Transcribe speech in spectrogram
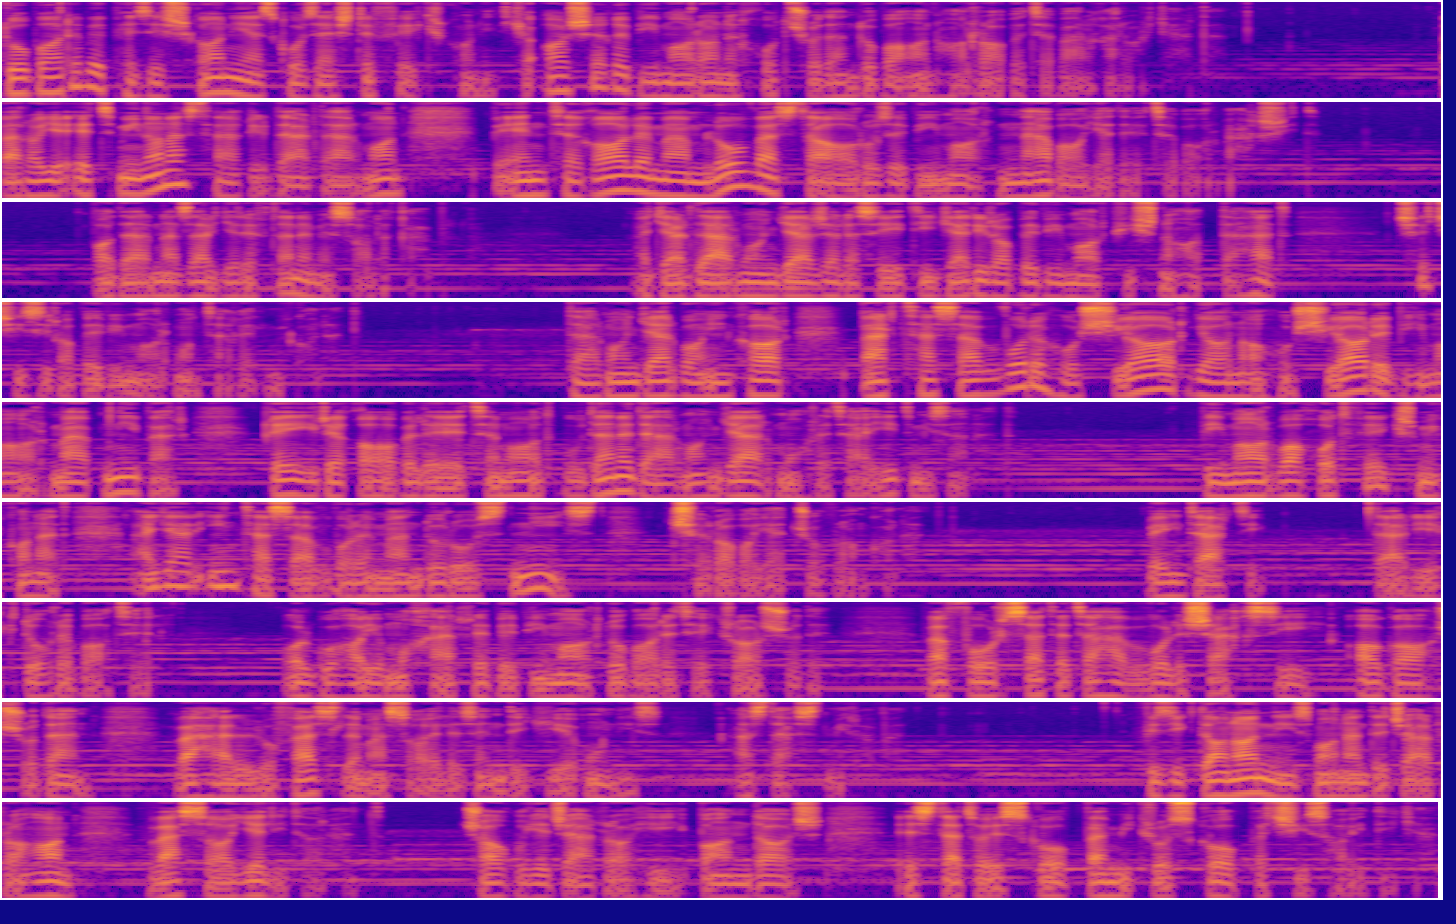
دوباره به پزشکانی از گذشته فکر کنید که عاشق بیماران خود شدند و با آنها رابطه برقرار کردند. برای اطمینان از تغییر در درمان به انتقال مملو و از تعارض بیمار نباید اعتبار بخشید. با در نظر گرفتن مثال قبل. اگر درمانگر جلسه دیگری را به بیمار پیشنهاد دهد چه چیزی را به بیمار منتقل می کند؟ درمانگر با این کار بر تصور هوشیار یا ناهوشیار بیمار مبنی بر غیر قابل اعتماد بودن درمانگر مهر تایید می‌زند بیمار با خود فکر می کند اگر این تصور من درست نیست چرا باید جبران کند؟ به این ترتیب در یک دور باطل الگوهای مخرب بیمار دوباره تکرار شده و فرصت تحول شخصی، آگاه شدن و حل و فصل مسائل زندگی او نیز از دست می رود. فیزیکدانان نیز مانند جراحان وسایلی دارند. چاقوی جراحی، بانداش، استاتوسکوپ و میکروسکوپ و چیزهای دیگر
